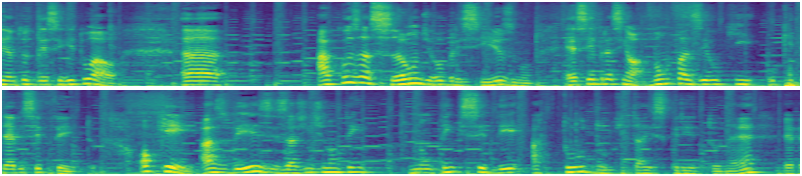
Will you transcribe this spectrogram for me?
dentro desse ritual. Uh, a acusação de rubricismo é sempre assim, ó, vamos fazer o que, o que deve ser feito. Ok, às vezes a gente não tem não tem que ceder a tudo que está escrito, né? É,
